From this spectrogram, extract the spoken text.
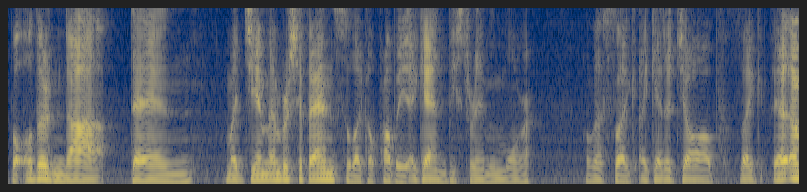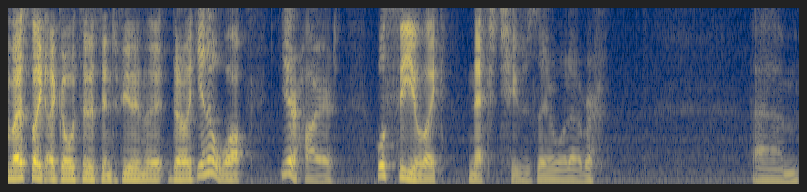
But other than that, then my gym membership ends, so like I'll probably again be streaming more, unless like I get a job. Like unless like I go to this interview and they're like, you know what, you're hired. We'll see you like next Tuesday or whatever. Um,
